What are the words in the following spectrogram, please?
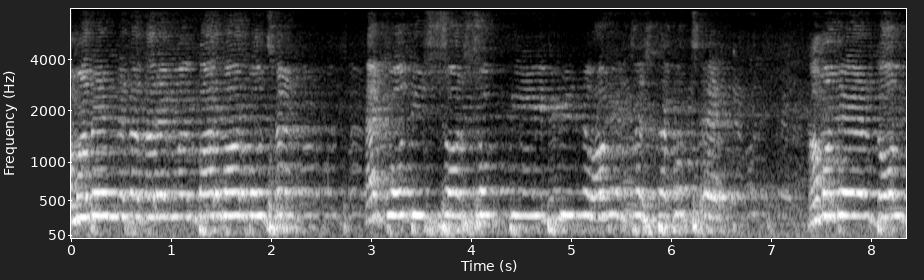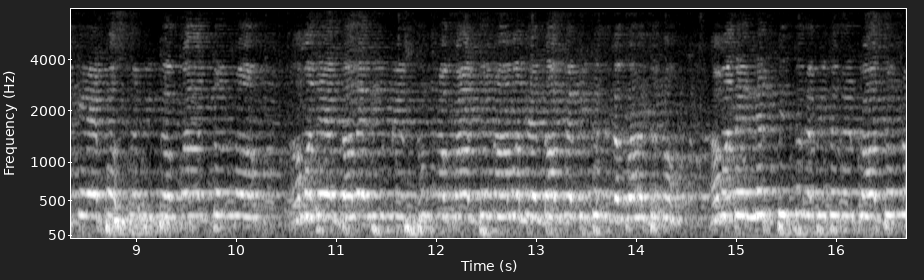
আমাদের নেতা তারেক বারবার বলছেন এক অদৃশ্বর শক্তি বিভিন্নভাবে চেষ্টা করছে। আমাদের দলকে প্রস্তাবিত করার জন্য, আমাদের দলের ইমেজ করার জন্য, আমাদের দলকে বিকশিত করার জন্য, আমাদের নেতৃত্বকে বিতর্ক করার জন্য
